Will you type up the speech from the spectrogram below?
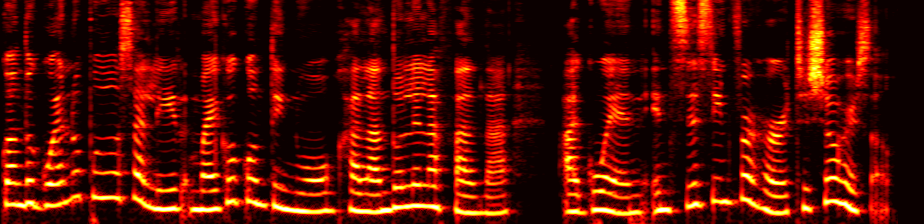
Cuando Gwen no pudo salir, Michael continuó jalándole la falda a Gwen, insisting for her to show herself.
